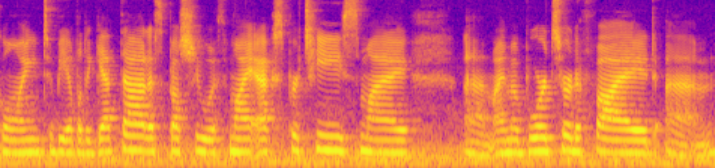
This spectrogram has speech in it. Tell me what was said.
going to be able to get that, especially with my expertise. My um, I'm a board certified um,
